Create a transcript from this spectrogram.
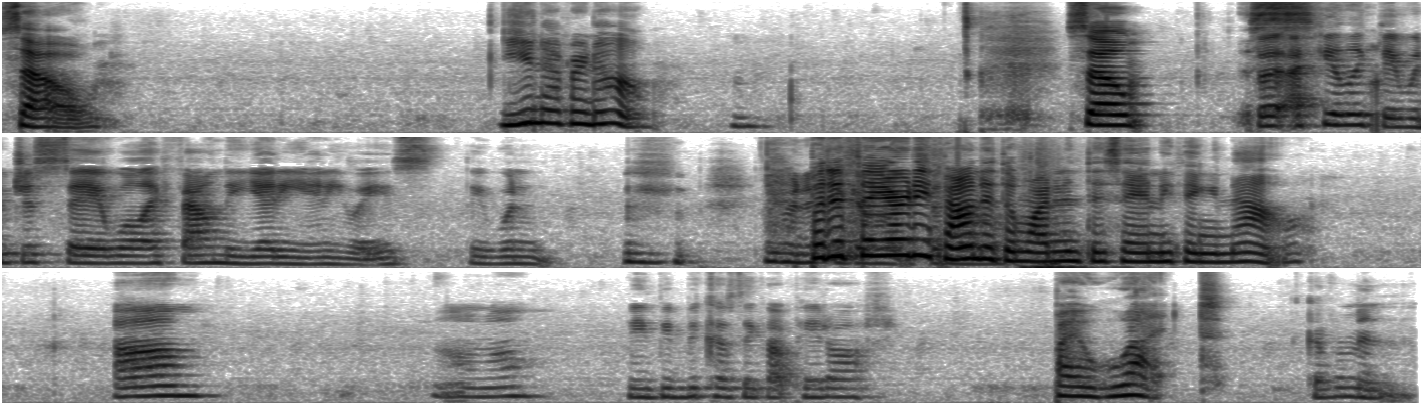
So you never know. So, But I feel like they would just say, "Well, I found the Yeti anyways." They wouldn't. But if they already found no. it, then why didn't they say anything now? um, I don't know. Maybe because they got paid off. By what? Government.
